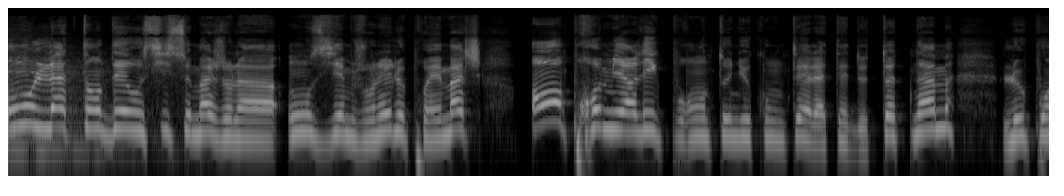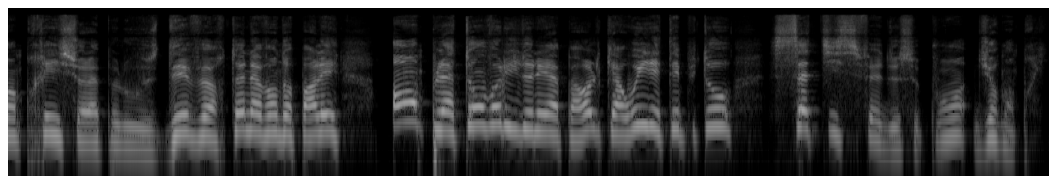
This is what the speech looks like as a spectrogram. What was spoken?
On l'attendait aussi ce match dans la 11e journée, le premier match en première ligue pour Antonio Conte à la tête de Tottenham. Le point pris sur la pelouse d'Everton. Avant d'en parler en plateau, on va lui donner la parole car oui, il était plutôt satisfait de ce point durement pris.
